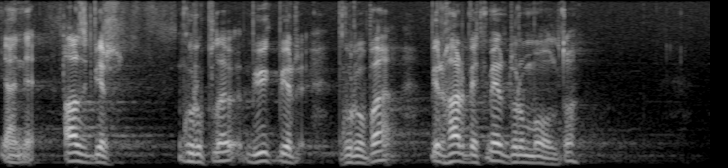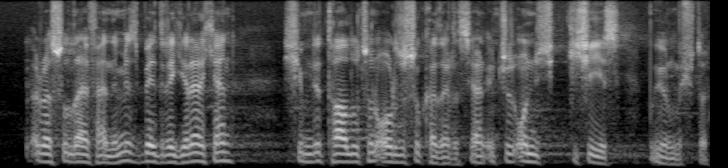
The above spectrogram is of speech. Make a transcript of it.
Yani az bir grupla büyük bir gruba bir harp etme durumu oldu. Resulullah Efendimiz Bedre girerken şimdi Talut'un ordusu kadarız. Yani 313 kişiyiz buyurmuştu.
